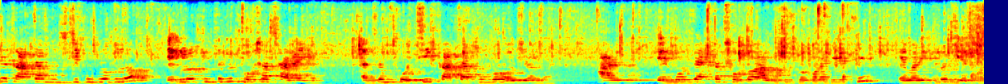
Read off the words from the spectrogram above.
যে কাঁচা মিষ্টি কুমড়োগুলো, এগুলোর কিন্তু আমি খোসা ছাড়াই, একদম কচি কাঁচা কুমড়ো ওই জন্য। আর এর মধ্যে একটা ছোট আলু টুকরো করে দিয়েছি, এবার এগুলো দিয়ে দেবো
